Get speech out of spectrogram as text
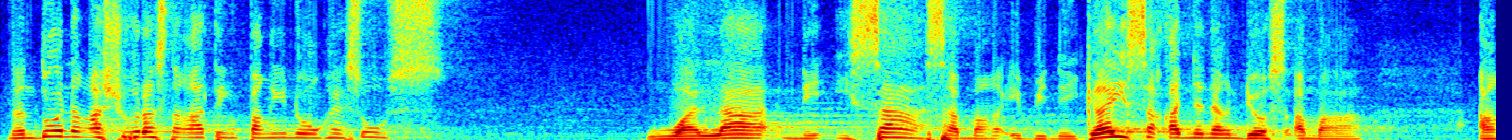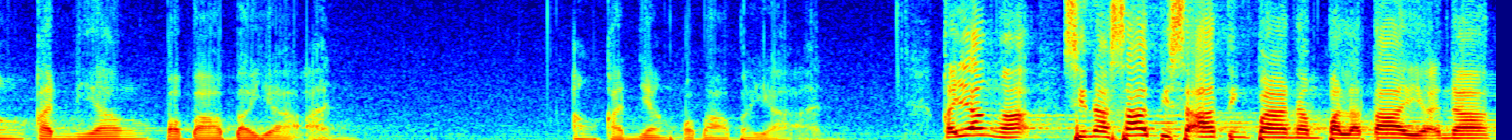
nandoon ang assurance ng ating Panginoong Hesus. Wala ni isa sa mga ibinigay sa Kanya ng Diyos Ama ang Kanyang pababayaan. Ang Kanyang pababayaan. Kaya nga, sinasabi sa ating pananampalataya na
